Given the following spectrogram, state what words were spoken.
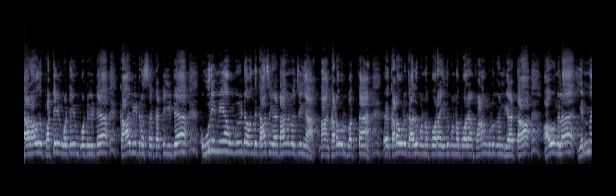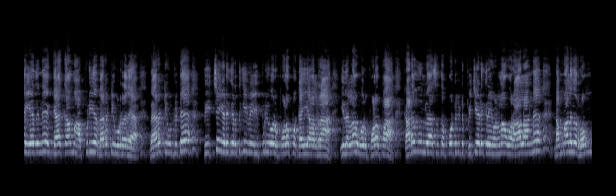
யாராவது பட்டையும் கொட்டையும் போட்டுக்கிட்டு காவி ட்ரெஸ்ஸை கட்டிக்கிட்டு உரிமையாக உங்ககிட்ட வந்து காசு கேட்டாங்கன்னு வச்சுங்க நான் கடவுள் பக்தன் கடவுளுக்கு அது பண்ண போகிறேன் இது பண்ண போகிறேன் பணம் கொடுங்கன்னு கேட்டால் அவங்கள என்ன ஏதுன்னு கேட்காம அப்படியே விரட்டி விடுறத. விரட்டி விட்டுட்டு பிச்சை எடுக்கிறதுக்கு இவன் இப்படி ஒரு பொழப்பை கையாளுறான். இதெல்லாம் ஒரு பொழப்பா? கடவுள் வேஷத்தை போட்டுக்கிட்டு பிச்சை எடுக்கிறவன்லாம் ஒரு ஆளான்னு நம்ம ஆளுங்க ரொம்ப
